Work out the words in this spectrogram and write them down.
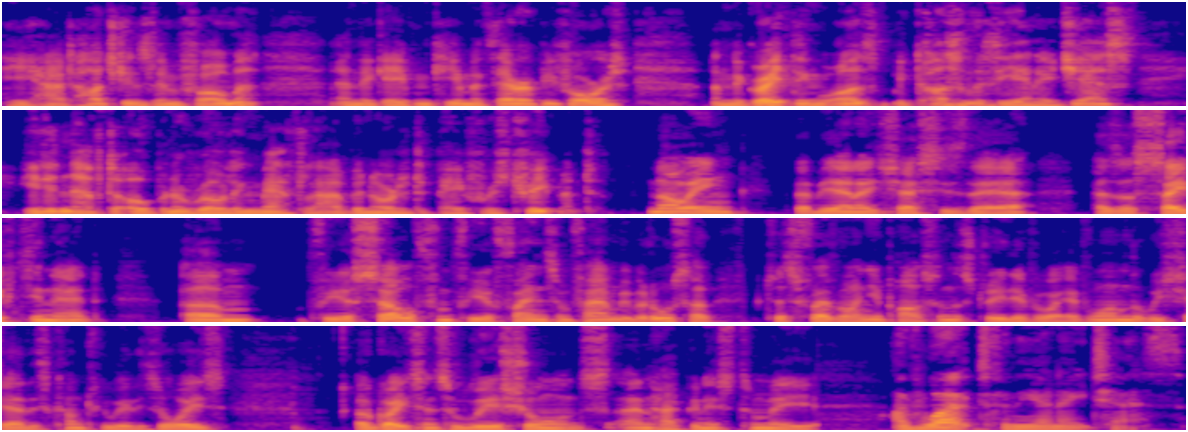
He had Hodgkin's lymphoma, and they gave him chemotherapy for it. And the great thing was, because it was the NHS, he didn't have to open a rolling meth lab in order to pay for his treatment. Knowing that the NHS is there as a safety net um, for yourself and for your friends and family, but also just for everyone you pass on the street everywhere, everyone that we share this country with, is always a great sense of reassurance and happiness to me. I've worked for the NHS.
